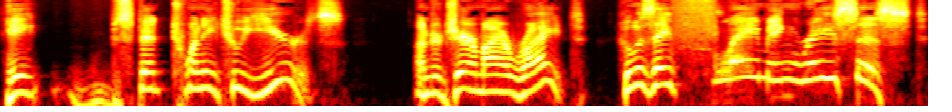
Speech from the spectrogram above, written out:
He spent 22 years under Jeremiah Wright, who was a flaming racist.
